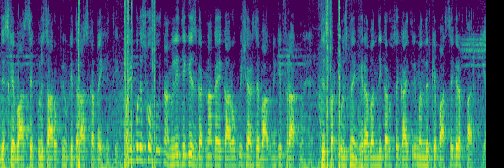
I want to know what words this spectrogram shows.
जिसके बाद से पुलिस आरोपियों की तलाश कर रही थी। वहीं पुलिस को सूचना मिली थी कि इस घटना का एक आरोपी शहर से भागने की फिराक में है, जिस पर पुलिस ने घेराबंदी कर उसे गायत्री मंदिर के पास से गिरफ़्तार किया।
